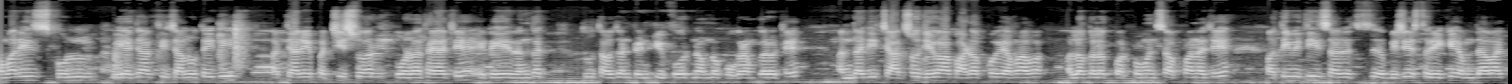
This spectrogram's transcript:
અમારી સ્કૂલ બે હજારથી ચાલુ થઈ હતી. અત્યારે પચીસ વર્ષ પૂર્ણ થયા છે. એટલે Rangat two thousand twenty four નામનો પ્રોગ્રામ કર્યો છે. અંદાજી ચારસો જેવા બાળકોએ આમાં અલગ અલગ પરફોર્મન્સ આપવાના છે. અતિવિધિ વિશેષ તરીકે અમદાવાદ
